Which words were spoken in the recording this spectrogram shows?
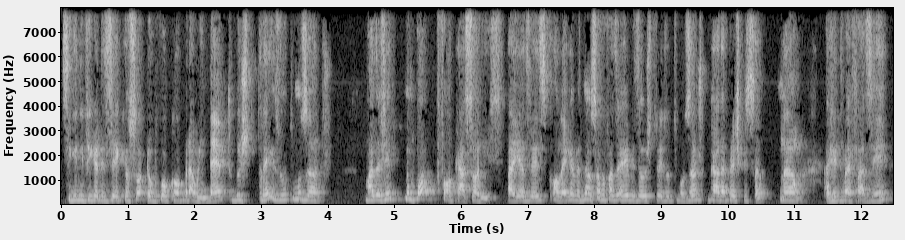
significa dizer que eu, só, eu vou cobrar o indébito dos três últimos anos. Mas a gente não pode focar só nisso. Aí, às vezes, colega não, só vou fazer a revisão dos três últimos anos por causa da prescrição. Não, a gente vai fazer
